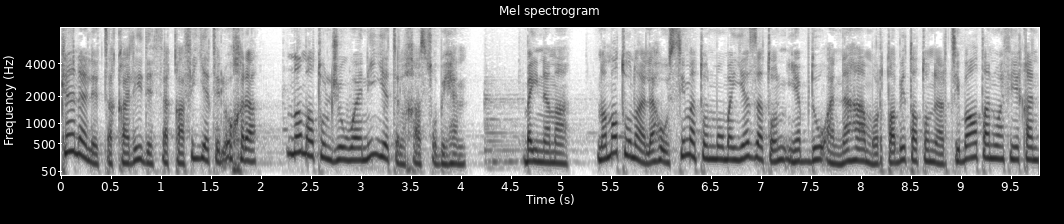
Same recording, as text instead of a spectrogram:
كان للتقاليد الثقافية الأخرى نمط الجوانية الخاص بهم. بينما نمطنا له سمة مميزة يبدو أنها مرتبطة ارتباطا وثيقا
